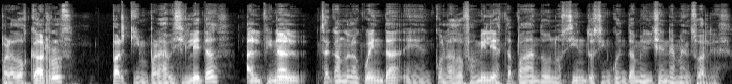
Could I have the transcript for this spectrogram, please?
para dos carros, parking para bicicletas. Al final, sacando la cuenta, eh, con las dos familias está pagando unos 150 mil yenes mensuales.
